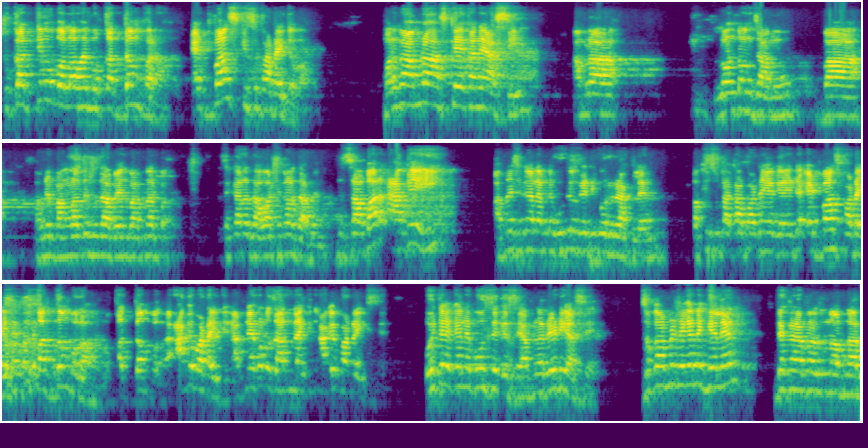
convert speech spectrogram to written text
তুকাদ্দিমু বলা হয় মুকাদ্দম করা। অ্যাডভান্স কিছু পাঠাই দেওয়া। মনে করো আমরা আজকে এখানে আসি, আমরা লন্ডন যাব বা আপনি বাংলাদেশে যাবেন বা আপনার যেখানে যাওয়া সেখানে যাবেন। যাবার আগেই আপনি সেখানে আপনি হোটেল রেডি করে রাখলেন বা কিছু টাকা পাঠিয়ে গেলেন, এটা অ্যাডভান্স পাঠাই এটা মুকদ্দম বলা হয়, মুকদ্দম বলা আগে পাঠাই দিন আপনি এখনও জানেন না কিন্তু আগে পাঠাই দিচ্ছেন ওইটা এখানে পৌঁছে গেছে, আপনার রেডি আছে। যখন আপনি সেখানে গেলেন, দেখেন আপনার জন্য আপনার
